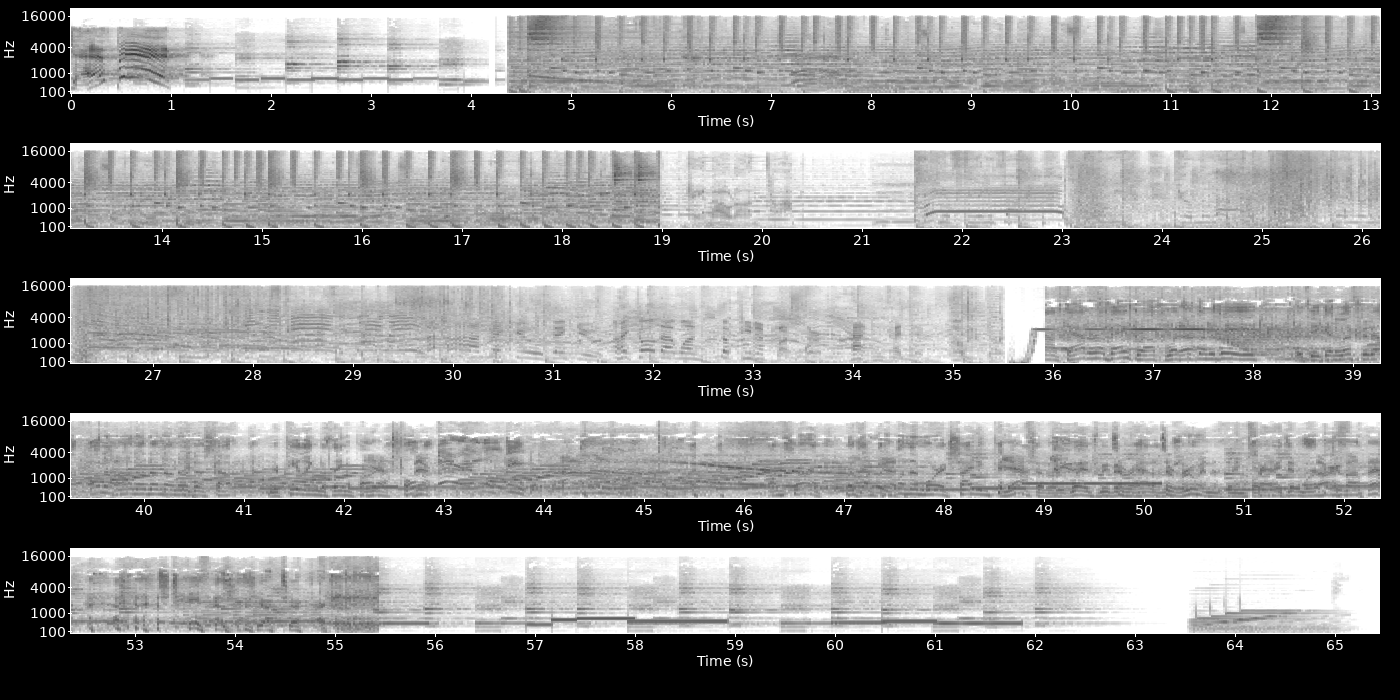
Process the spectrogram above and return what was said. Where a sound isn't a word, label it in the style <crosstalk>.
Chespit! Came out on top. You, thank you. I call that one the Peanut Buster. Patent pending. That or a bankrupt, what's it going to be? If he can lift it up. Oh, no, no, no, no, no, no, no, stop. You're peeling the thing apart. Yeah, Hold there. on. There you go. Ah. I'm sorry, but that Oh, was good. one of the more exciting pickups Yeah. of a wedge we've ever had on to the show. ruin the thing. for Sorry, it didn't work. Sorry about that. <laughs> Stephen, it's your turn.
